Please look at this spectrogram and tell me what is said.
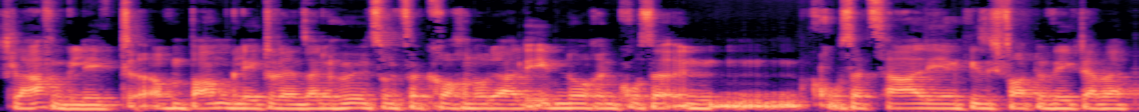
schlafen gelegt, auf einen Baum gelegt oder in seine Höhle zurück verkrochen oder halt eben noch in großer, in großer Zahl irgendwie sich fortbewegt. Aber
